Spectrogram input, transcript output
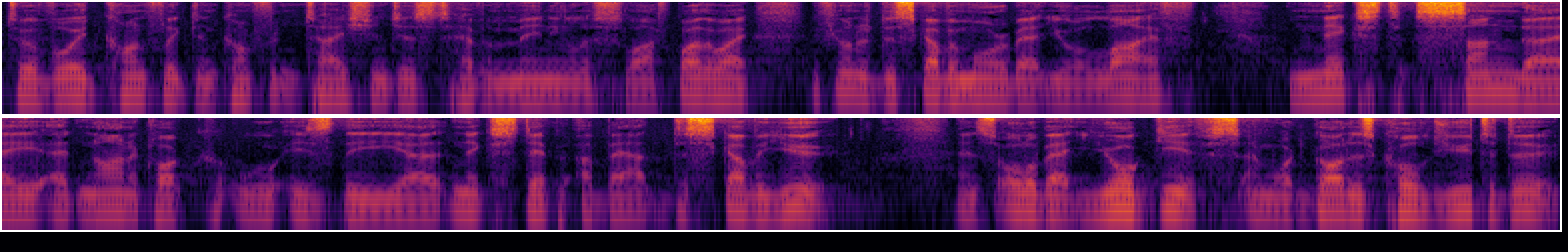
to avoid conflict and confrontation, just have a meaningless life. By the way, if you want to discover more about your life, next Sunday at nine o'clock is the uh, next step about Discover You. And it's all about your gifts and what God has called you to do.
